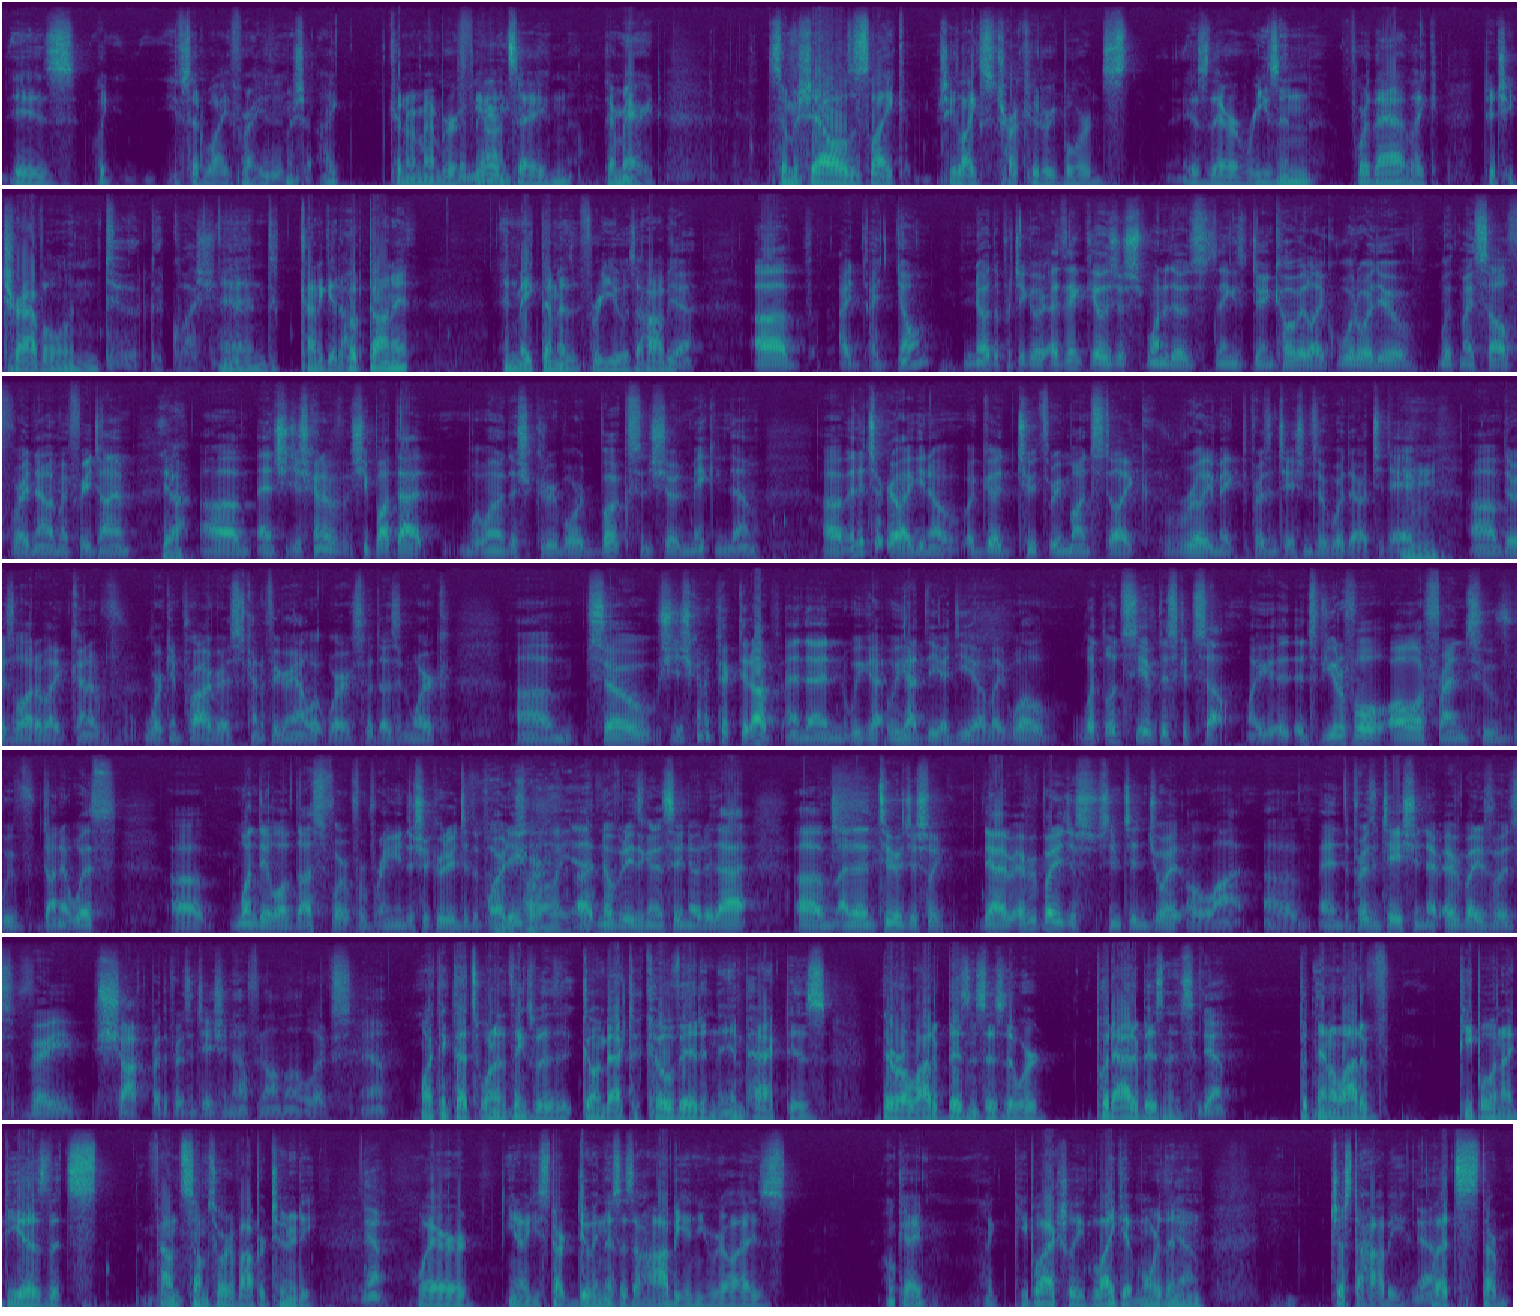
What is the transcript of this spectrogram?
is what you said, wife, right? Mhm. Mich- I couldn't remember They're married. fiance. No, they're married. So Michelle's like she likes charcuterie boards. Is there a reason for that? Like, did she travel and Dude, good question. and kind of get hooked on it and make them as, for you as a hobby? Yeah. Uh, I, I don't know the particular. I think it was just one of those things during COVID. Like, what do I do with myself right now in my free time? Yeah. Um, and she just kind of she bought that one of the charcuterie board books and started making them. Um, and it took her like you know a good two three months to like really make the presentations of where they are today. Mm-hmm. Um, there's a lot of like kind of work in progress, kind of figuring out what works, what doesn't work. Um, so she just kind of picked it up, and then we got we had the idea like, well, let let's see if this could sell. Like it, it's beautiful. All our friends who we've done it with, uh, one they loved us for for bringing the charcuterie to the party. sure. Oh, yeah. Uh, nobody's gonna say no to that. Um, and then two, just like yeah, everybody just seemed to enjoy it a lot. Uh, and the presentation, everybody was very shocked by the presentation, how phenomenal it looks. Yeah. Well, I think that's one of the things with going back to COVID and the impact is there were a lot of businesses that were put out of business, Yeah. but then a lot of people and ideas that's found some sort of opportunity Yeah. where you know you start doing this as a hobby and you realize, okay, like people actually like it more than Yeah. just a hobby. Yeah. Let's start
